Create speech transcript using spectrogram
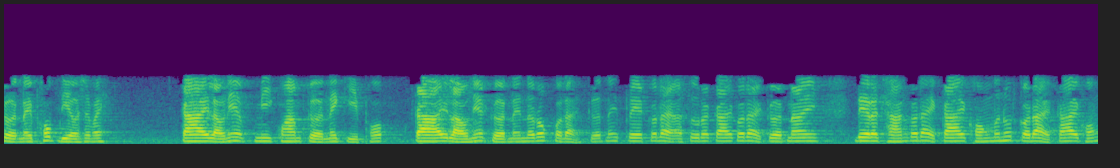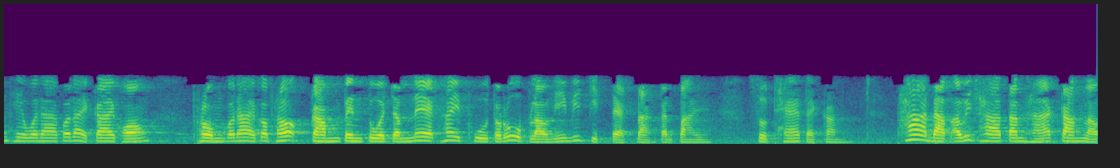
เกิดในภพเดียวใช่ไหมกายเหล่านี้มีความเกิดในกี่ภพกายเหล่านี้เกิดในนรกก็ได้ เกิดในเปรตก็ได้ อสุรกายก็ได้ เกิดในเดรัจฉานก็ได้กายของมนุษย์ก็ได้กายของเทวดาก็ได้กายของพรหมก็ได้ ก็เพราะกรรมเป็นตัวจำแนกให้ภูตรูปเหล่านี้วิจิตแตกต่างกันไป สุดแท้แต่กรรม ถ้าดับอวิชชาตันหากรรมเหล่า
